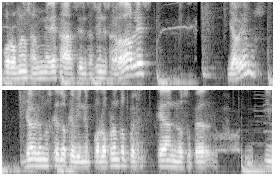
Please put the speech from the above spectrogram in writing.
por lo menos a mí me deja sensaciones agradables. Ya veremos, ya veremos qué es lo que viene. Por lo pronto, pues quedan los super y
